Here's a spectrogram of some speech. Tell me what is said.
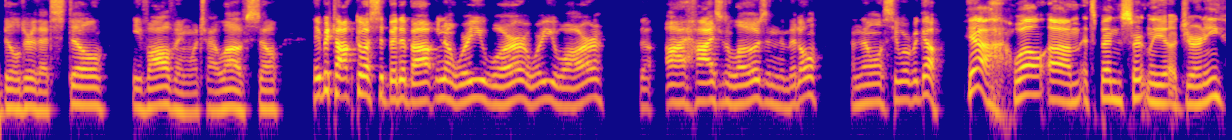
builder that's still evolving, which I love. So maybe talk to us a bit about, you know, where you were, where you are, the highs and lows in the middle, and then we'll see where we go. Yeah, well, um, it's been certainly a journey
